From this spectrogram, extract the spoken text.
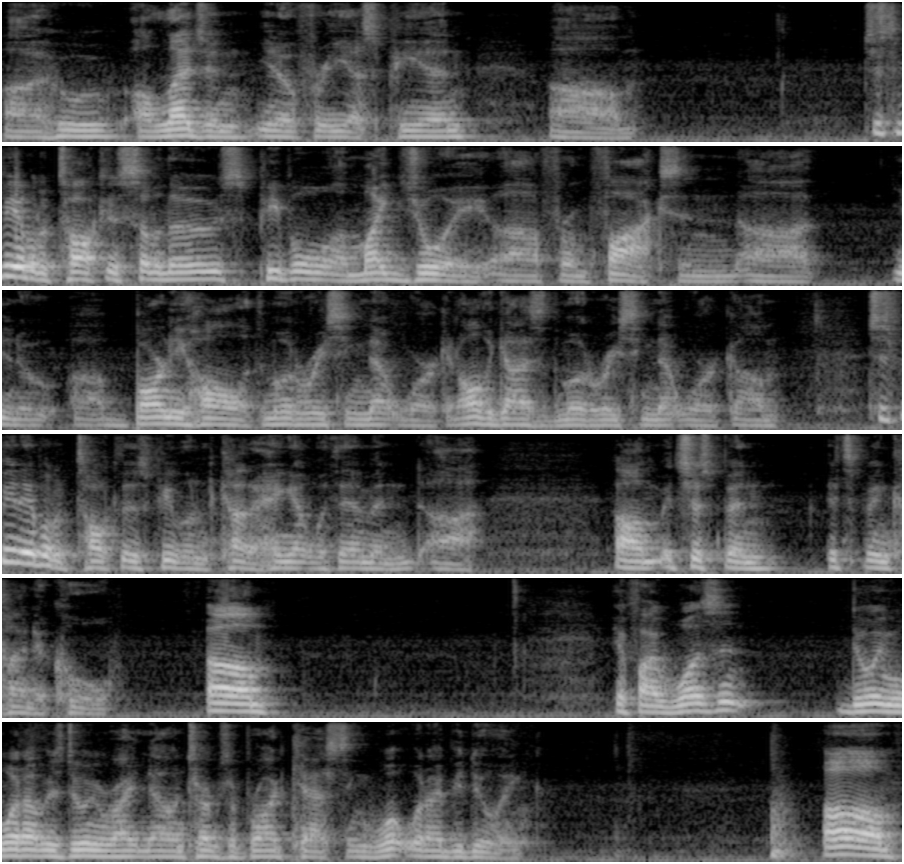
uh, who a legend you know for ESPN. Just to be able to talk to some of those people, uh, Mike Joy uh, from Fox and uh, you know uh, Barney Hall at the Motor Racing Network and all the guys at the Motor Racing Network. Um, just being able to talk to those people and kind of hang out with them, and uh, um, it's just been it's been kind of cool. Um, if I wasn't doing what I was doing right now in terms of broadcasting, what would I be doing? Um,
